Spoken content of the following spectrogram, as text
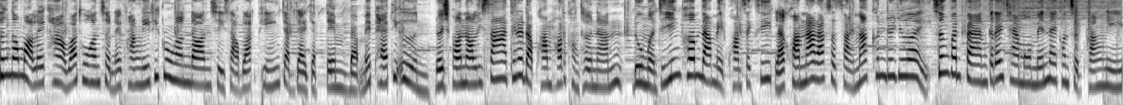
ซึ่งต้องบอกเลยค่ะว่าทัวร์คอนเสิร์ตในครั้งนี้ที่กรุงลอนดอนสีสาวล็คพิงจัดใหญ่จัดเต็มแบบไม่แพ้ที่อื่น โดยเฉพาะน้องลิซ่าที่ระดับความฮอตของเธอนั้น ดูเหมือนจะยิ่งเพิ่มดาเมจความเซ็กซี่ และความน่ารักสดใสมากขึ้นเรื่อยๆ ซึ่งแฟนๆ ก็ได้แชร์โมเมนต์ในคอนเสิร์ตครั้งนี้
